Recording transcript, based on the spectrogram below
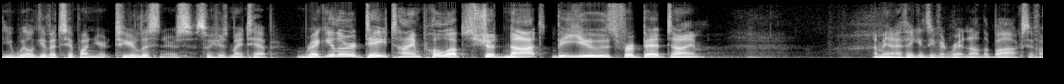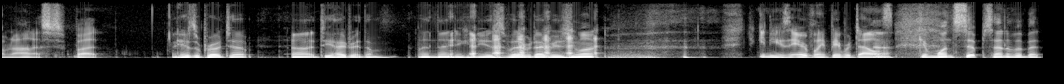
you will give a tip on your to your listeners. So here's my tip. Regular daytime pull-ups should not be used for bedtime. I mean, I think it's even written on the box if I'm honest, but Here's a pro tip: uh, dehydrate them, and then you can use whatever diapers you want. you can use airplane paper towels. Yeah. Give 'em one sip, send them a bit.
